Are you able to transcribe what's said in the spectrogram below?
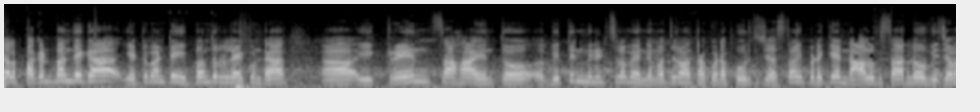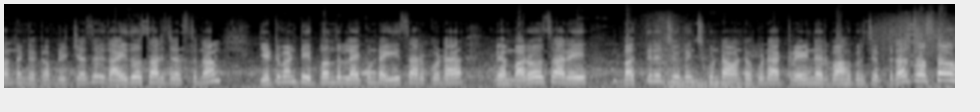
చాలా పకడ్బందీగా ఎటువంటి ఇబ్బందులు లేకుండా ఈ క్రేన్ సహాయంతో విత్ ఇన్ మినిట్స్లో మేము నిమజ్జనం అంతా కూడా పూర్తి చేస్తాం. ఇప్పటికే నాలుగు సార్లు విజయవంతంగా కంప్లీట్ చేస్తాం ఇది ఐదోసారి చేస్తున్నాం. ఎటువంటి ఇబ్బందులు లేకుండా ఈసారి కూడా మేము మరోసారి భక్తిని చూపించుకుంటామంటూ కూడా క్రేన్ నిర్వాహకులు చెప్తున్నారు. ప్రస్తుతం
